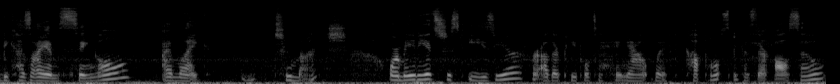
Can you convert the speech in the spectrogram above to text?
because I am single, I'm like too much. Or maybe it's just easier for other people to hang out with couples because they're also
